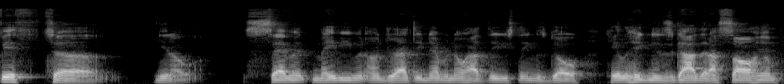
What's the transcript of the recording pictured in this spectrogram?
fifth to, you know, seventh, maybe even undrafted. You never know how these things go. Karan Higdon is a guy that I saw him,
